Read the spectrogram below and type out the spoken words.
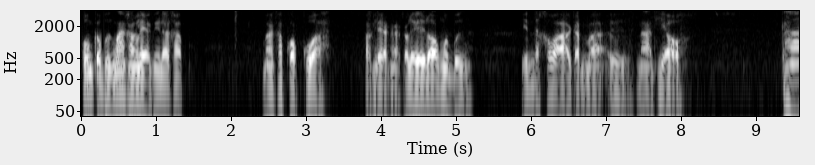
ผมก็เพิ่งมาครั้งแรกนี่แหละครับ มาครับครอบครัว ภาคแรกนะก็เลยลองมาเบึงเห็นตะขวากันว่าเออหน่าเที่ยวก็หา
